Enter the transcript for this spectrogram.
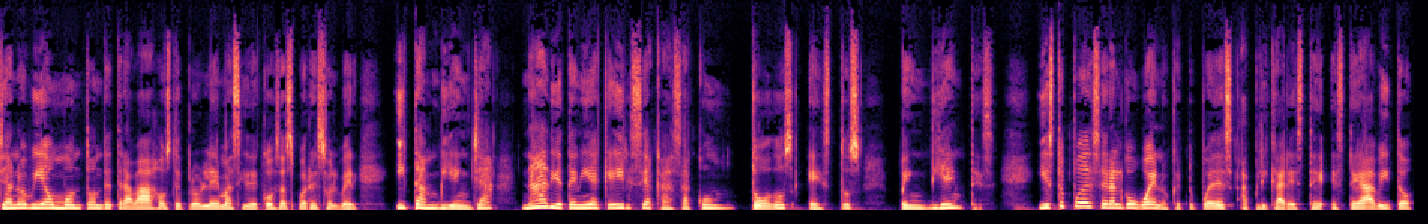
ya no había un montón de trabajos, de problemas y de cosas por resolver y también ya nadie tenía que irse a casa con todos estos pendientes. Y esto puede ser algo bueno que tú puedes aplicar este, este hábito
